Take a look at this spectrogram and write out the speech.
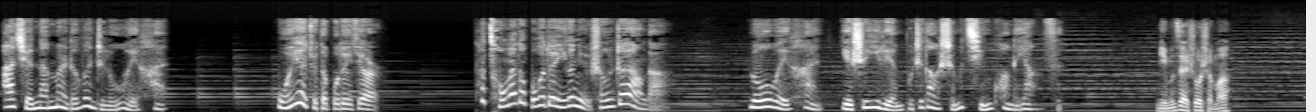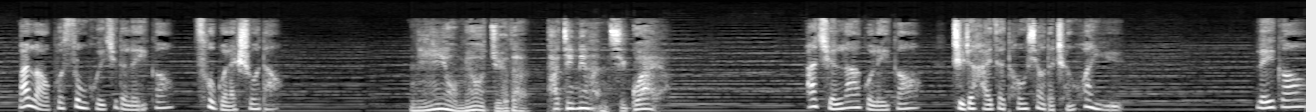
阿全纳闷的问着罗伟汉。我也觉得不对劲儿，他从来都不会对一个女生这样的。罗伟汉也是一脸不知道什么情况的样子。你们在说什么？把老婆送回去的雷高凑过来说道：“你有没有觉得他今天很奇怪呀？”阿全拉过雷高，指着还在偷笑的陈焕宇。雷高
